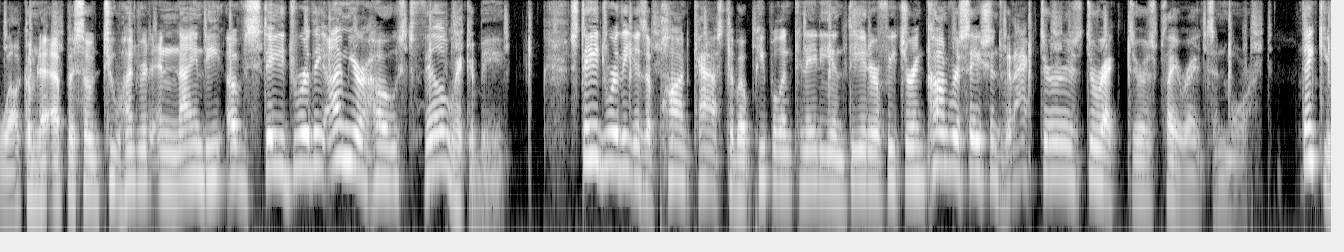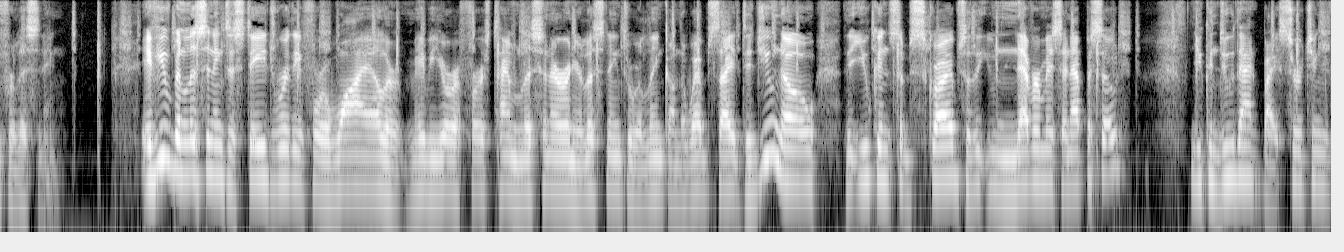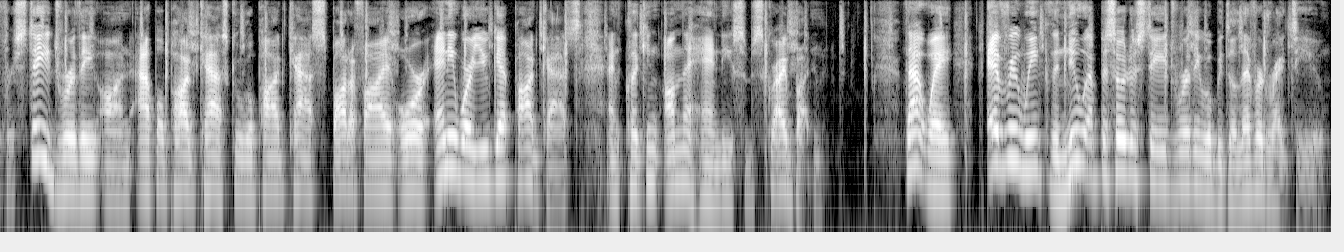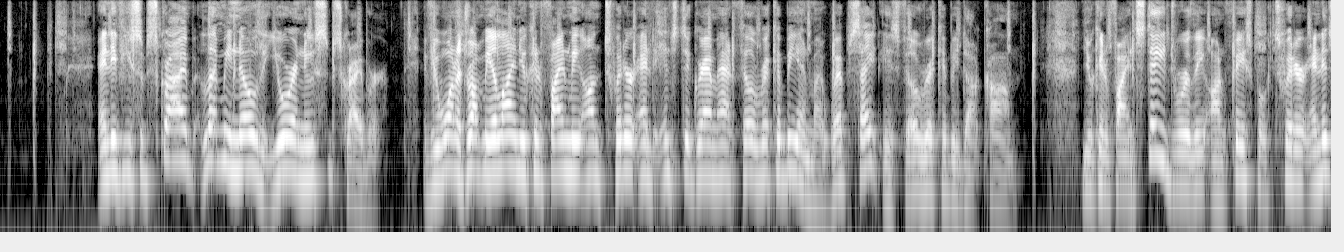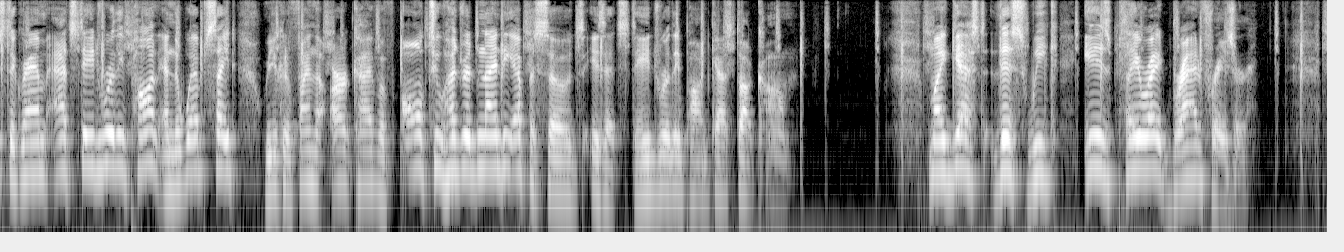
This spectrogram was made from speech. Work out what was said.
Welcome to episode 290 of Stageworthy. I'm your host, Phil Rickaby. Stageworthy is a podcast about people in Canadian theatre featuring conversations with actors, directors, playwrights, and more. Thank you for listening. If you've been listening to Stageworthy for a while, or maybe you're a first time listener and you're listening through a link on the website, did you know that you can subscribe so that you never miss an episode? You can do that by searching for Stageworthy on Apple Podcasts, Google Podcasts, Spotify, or anywhere you get podcasts and clicking on the handy subscribe button. That way, every week the new episode of Stageworthy will be delivered right to you. And if you subscribe, let me know that you're a new subscriber. If you want to drop me a line, you can find me on Twitter and Instagram at Phil Rickaby, and my website is philrickaby.com. You can find Stageworthy on Facebook, Twitter, and Instagram at StageworthyPod, and the website where you can find the archive of all 290 episodes is at StageworthyPodcast.com. My guest this week is playwright Brad Fraser.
